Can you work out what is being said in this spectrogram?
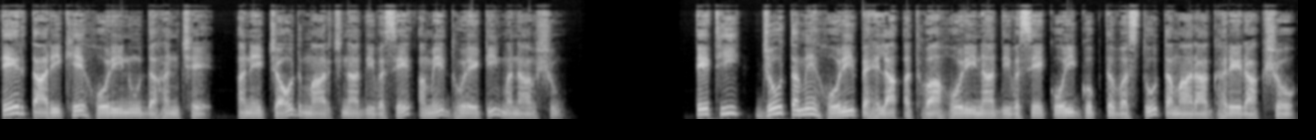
તેર તારીખે હોળીનું દહન છે અને ચૌદ માર્ચના દિવસે અમે ધૂળેટી મનાવશું. તેથી, જો તમે હોળી પહેલા અથવા હોળીના દિવસે કોઈ ગુપ્ત વસ્તુ તમારા ઘરે રાખશો,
